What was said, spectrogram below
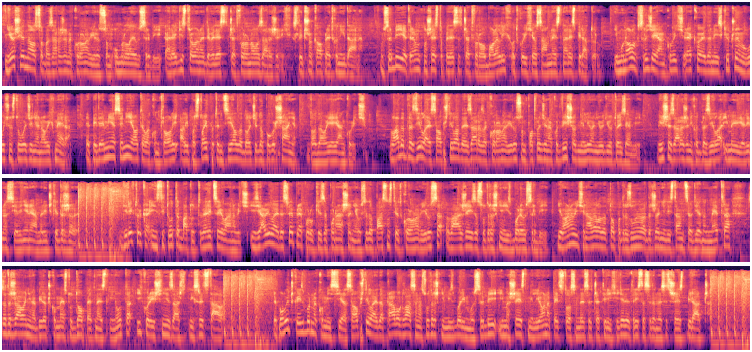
Još jedna osoba zaražena koronavirusom umrla je u Srbiji, a registrovano je 94 novo zaraženih, slično kao prethodnih dana. U Srbiji je trenutno 654 obolelih, od kojih je 18 na respiratoru. Imunolog Srđa Janković rekao je da ne isključuje mogućnost uvođenja novih mera. Epidemija se nije otela kontroli, ali postoji potencijal da dođe do pogoršanja, dodao je Janković. Vlada Brazila je saopštila da je zaraza koronavirusom potvrđena kod više od milion ljudi u toj zemlji. Više zaraženih od Brazila imaju jedino Sjedinjene američke države. Direktorka instituta Batut, Verica Jovanović, izjavila je da sve preporuke za ponašanje usled opasnosti od koronavirusa važe i za sutrašnje izbore u Srbiji. Jovanović je navela da to podrazumeva držanje distance od jednog metra, zadržavanje na biračkom mestu do 15 minuta i korišćenje zaštitnih sredstava. Republička izborna komisija saopštila je da pravo glasa na sutrašnjim izborima u Srbiji ima 6.584.376 birača.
